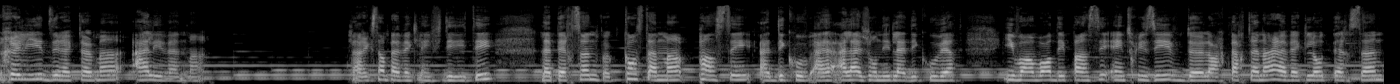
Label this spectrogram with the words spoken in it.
reliés directement à l'événement. Par exemple, avec l'infidélité, la personne va constamment penser à, à, la journée de la découverte. Ils vont avoir des pensées intrusives de leur partenaire avec l'autre personne.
